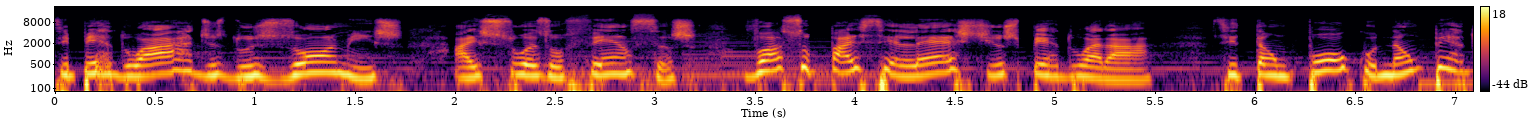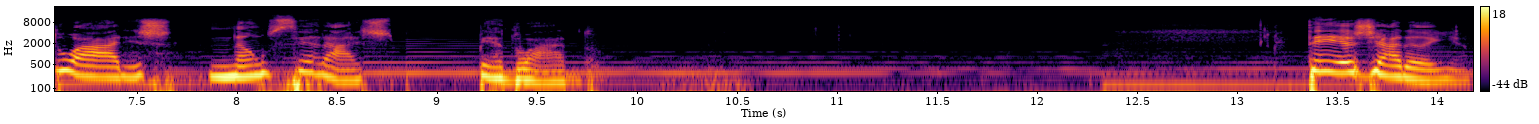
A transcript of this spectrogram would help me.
Se perdoardes dos homens as suas ofensas, vosso Pai Celeste os perdoará. Se tampouco não perdoares, não serás perdoado. Teias de aranha.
